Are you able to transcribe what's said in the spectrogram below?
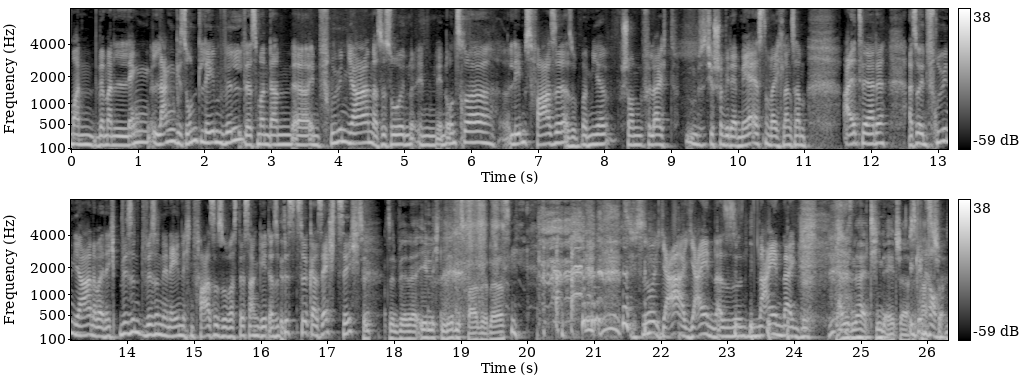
man, wenn man lang, lang gesund leben will, dass man dann äh, in frühen Jahren, also so in, in, in unserer Lebensphase, also bei mir schon vielleicht müsste ich schon wieder mehr essen, weil ich langsam alt werde. Also in frühen Jahren, aber ich, wir, sind, wir sind in einer ähnlichen Phase, so was das angeht. Also bis circa 60. Sind, sind wir in einer ähnlichen Lebensphase, oder was? so, ja, jein. Also nein, eigentlich. Ja, wir sind halt Teenager. Das genau. passt schon.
